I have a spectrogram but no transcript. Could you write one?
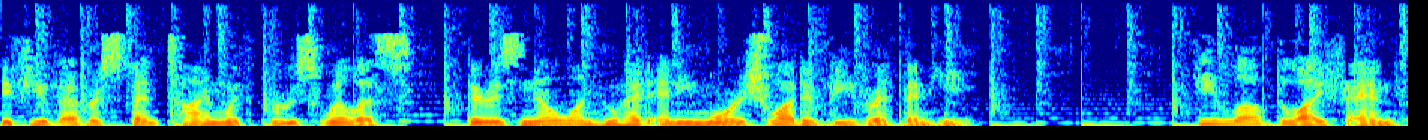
if you've ever spent time with Bruce Willis, there is no one who had any more joie de vivre than he. He loved life and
